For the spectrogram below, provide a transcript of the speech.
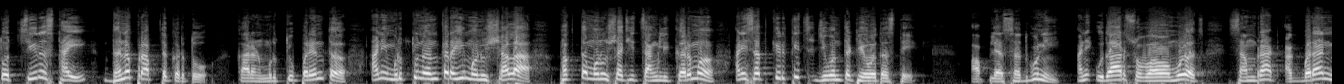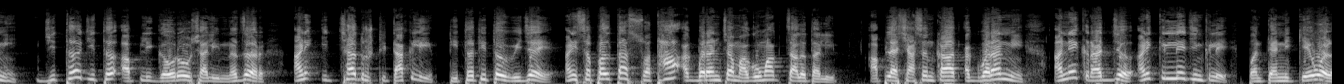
तो चिरस्थायी धन प्राप्त करतो. कारण मृत्यूपर्यंत आणि मृत्यूनंतरही मनुष्याला फक्त मनुष्याची चांगली कर्म आणि सत्कीर्तीच जिवंत ठेवत असते. आपल्या सद्गुणी आणि उदार स्वभावामुळंच सम्राट अकबरांनी जिथं जिथं आपली गौरवशाली नजर आणि इच्छादृष्टी टाकली तिथं तिथं विजय आणि सफलता स्वतः अकबरांच्या मागोमाग चालत आली. आपल्या शासनकाळात अकबरांनी अनेक राज्य आणि किल्ले जिंकले पण त्यांनी केवळ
